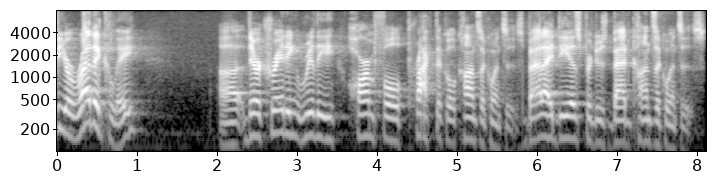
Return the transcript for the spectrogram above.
theoretically, uh, they're creating really harmful practical consequences. Bad ideas produce bad consequences.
